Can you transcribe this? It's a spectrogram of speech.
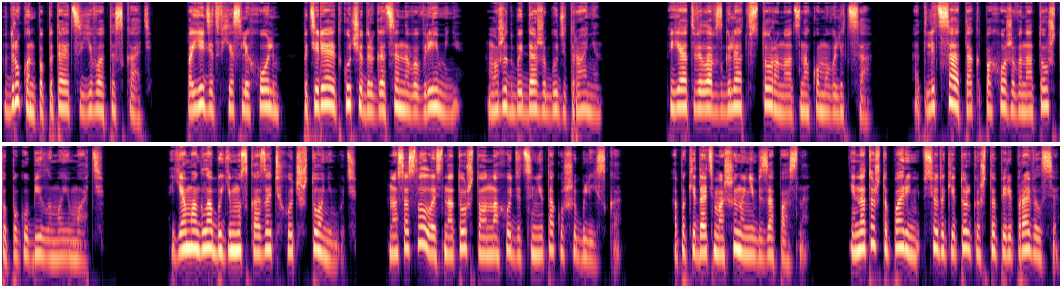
Вдруг он попытается его отыскать, поедет в Хеслихольм, потеряет кучу драгоценного времени, может быть, даже будет ранен. Я отвела взгляд в сторону от знакомого лица. От лица, так похожего на то, что погубило мою мать. Я могла бы ему сказать хоть что-нибудь, но сослалась на то, что он находится не так уж и близко. А покидать машину небезопасно. И на то, что парень все таки только что переправился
